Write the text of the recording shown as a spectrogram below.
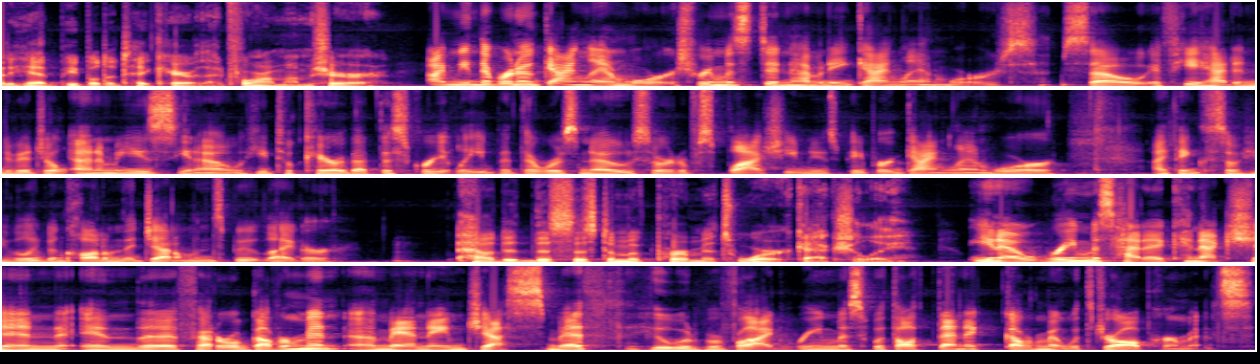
But he had people to take care of that for him, I'm sure. I mean, there were no gangland wars. Remus didn't have any gangland wars. So if he had individual enemies, you know, he took care of that discreetly, but there was no sort of splashy newspaper gangland war. I think some people even called him the gentleman's bootlegger. How did the system of permits work, actually? You know, Remus had a connection in the federal government, a man named Jess Smith, who would provide Remus with authentic government withdrawal permits.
